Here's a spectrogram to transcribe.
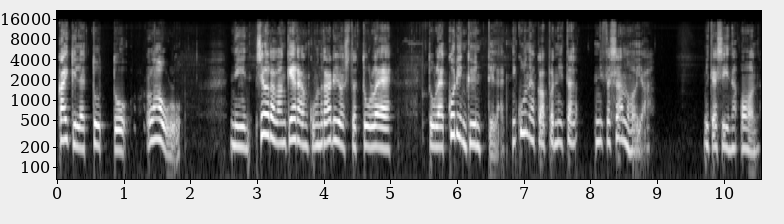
kaikille tuttu laulu. Niin seuraavan kerran, kun radiosta tulee, tulee kodin kynttilät, niin kuunnelkaapa niitä, niitä sanoja, mitä siinä on.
